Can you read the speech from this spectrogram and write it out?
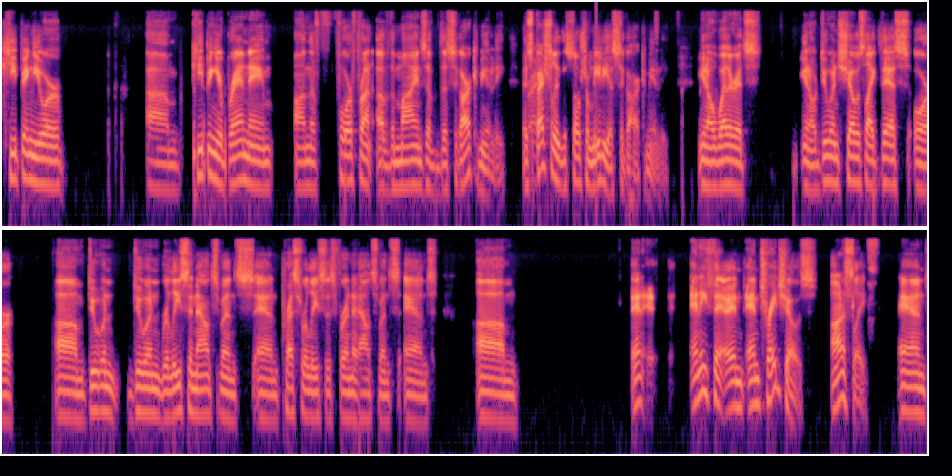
keeping your um keeping your brand name on the forefront of the minds of the cigar community especially the social media cigar community you know whether it's you know doing shows like this or um doing doing release announcements and press releases for announcements and um and anything and and trade shows honestly. And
